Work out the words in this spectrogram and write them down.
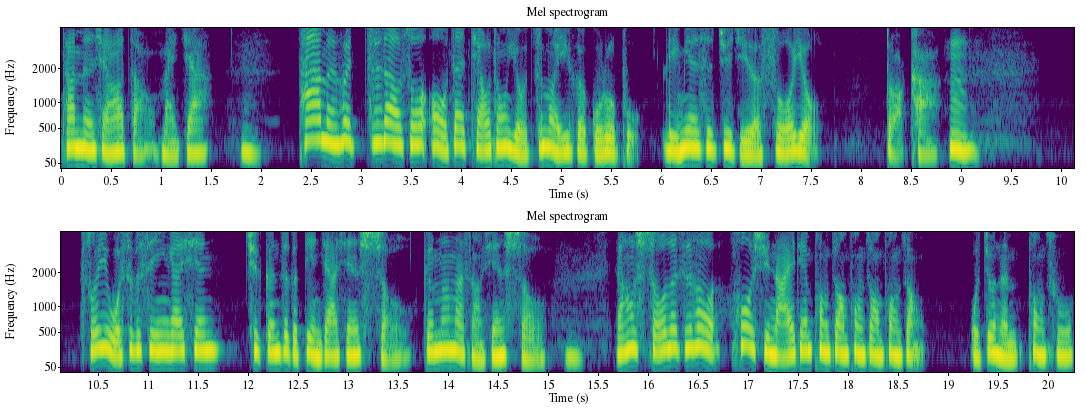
他们想要找买家，嗯他们会知道说，哦，在调通有这么一个 group，里面是聚集了所有大咖，嗯。所以我是不是应该先去跟这个店家先熟，跟妈妈桑先熟，嗯。然后熟了之后，或许哪一天碰撞碰撞碰撞，我就能碰出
